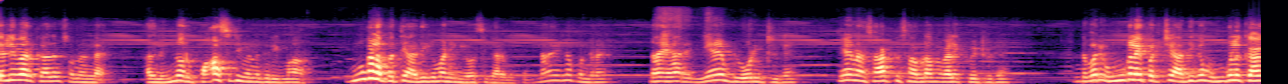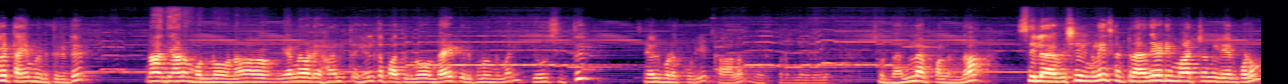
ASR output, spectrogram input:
தெளிவாக இருக்காதுன்னு சொன்னேன்ல. அதில் இன்னொரு பாசிட்டிவ் என்ன தெரியுமா? உங்களை பற்றி அதிகமாக நீங்கள் யோசிக்க ஆரம்பிப்பீங்க. நான் என்ன பண்ணுறேன் நான் யார்? ஏன் இப்படி ஓடிட்டுருக்கேன்? ஏன் நான் சாப்பிட்டு சாப்பிடாம வேலைக்கு போயிட்டுருக்கேன்? இந்த மாதிரி உங்களை பற்றி அதிகம் உங்களுக்காக டைம் எடுத்துக்கிட்டு நான் தியானம் பண்ணணும் நான் என்னுடைய ஹெல்த் ஹெல்த்தை பார்த்துக்கணும் டயட் இருக்கணும் இந்த மாதிரி யோசித்து செயல்படக்கூடிய காலம் ஏற்படும் ஸோ நல்ல பலன்தான் சில விஷயங்களை சற்று அதிரடி மாற்றங்கள் ஏற்படும்.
